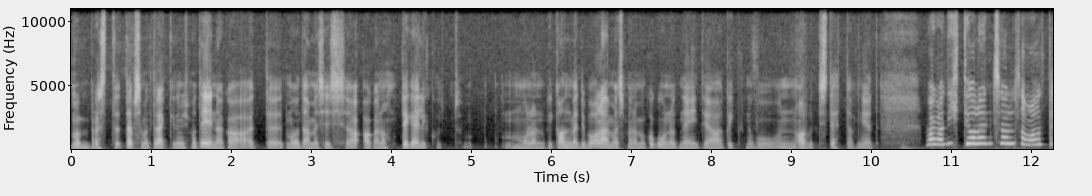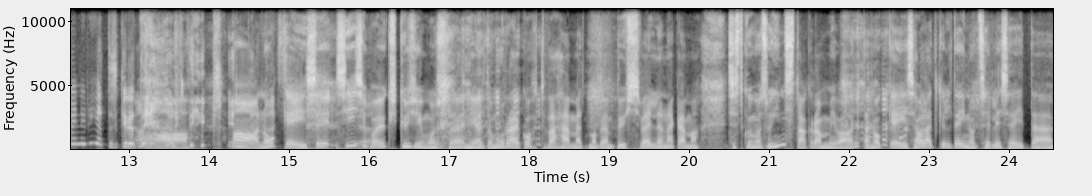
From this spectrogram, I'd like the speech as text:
ma võin pärast täpsemalt rääkida, mis ma teen, aga et, et mõõdame siis, aga noh, tegelikult mul on kõik andmed juba olemas, me oleme kogunud neid ja kõik nagu on arvutis tehtav, nii et väga tihti olen seal samal trenniriietes kirjutanud artiklit. aa, no okei okay., see, siis ja. juba üks küsimus, äh, nii-öelda murekoht vähem, et ma pean püss välja nägema. sest kui ma su Instagrami vaatan, okei okay,, sa oled küll teinud selliseid äh,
